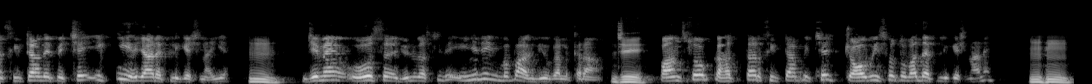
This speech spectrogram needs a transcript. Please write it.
ਅ, ਸੀਟਾਂ ਦੇ ਪਿੱਛੇ 21000 ਐਪਲੀਕੇਸ਼ਨ ਆਈ ਹੈ। ਹੂੰ। ਜੇ ਮੈਂ ਉਸ ਯੂਨੀਵਰਸਿਟੀ ਦੇ ਇੰਜੀਨੀਅਰਿੰਗ ਵਿਭਾਗ ਦੀ ਉਹ ਗੱਲ ਕਰਾਂ ਜੀ। 571 ਸੀਟਾਂ ਪਿੱਛੇ 2400 ਤੋਂ ਵੱਧ ਐਪਲੀਕੇਸ਼ਨਾਂ ਨੇ ਹੂੰ ਹੂੰ।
